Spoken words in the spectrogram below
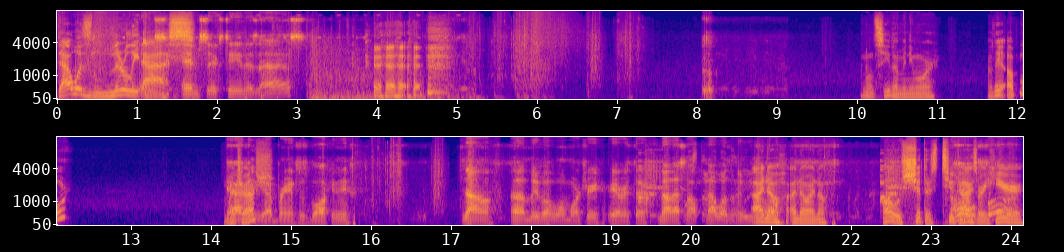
that was literally M- ass. M16 is ass. I don't see them anymore. Are they up more? Am I Yeah, I think trash? You got branches blocking you. No, uh, move up one more tree. Yeah, right there. No, that's not. That wasn't who you I saw. know, I know, I know. Oh shit, there's two Oh, guys right fuck. here.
